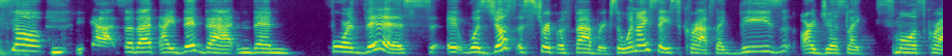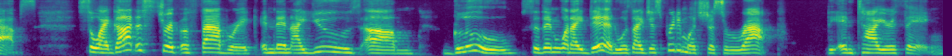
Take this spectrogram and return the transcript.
so yeah, so that I did that and then for this it was just a strip of fabric. So when I say scraps like these are just like small scraps. So I got a strip of fabric and then I use um glue. So then what I did was I just pretty much just wrap the entire thing.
